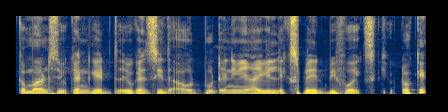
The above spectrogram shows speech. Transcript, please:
commands you can get you can see the output. Anyway i will explain before execute okay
